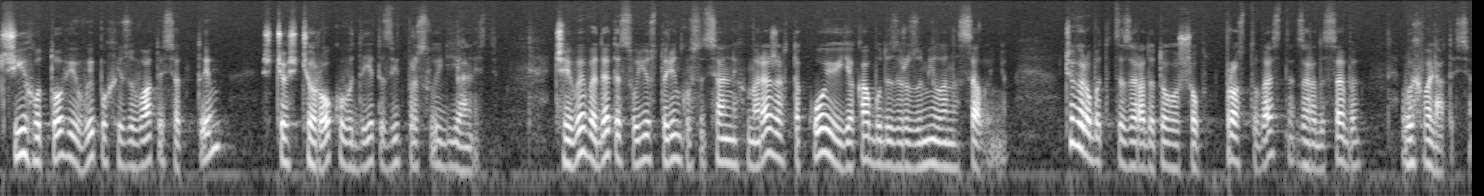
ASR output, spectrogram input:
Чи готові ви похизуватися тим, що щороку ви даєте звіт про свою діяльність? Чи ви ведете свою сторінку в соціальних мережах такою, яка буде зрозуміла населенню? Чи ви робите це заради того, щоб просто вести, заради себе, вихвалятися?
